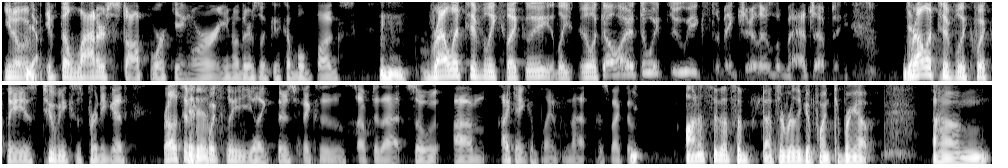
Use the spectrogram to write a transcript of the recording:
you know, if, Yeah. if the ladder stopped working or, you know, there's like a couple bugs Mhm. relatively quickly, like you're like, oh, I had to wait two weeks to make sure there's a patch update. Yeah. Relatively quickly is two weeks is pretty good. Relatively quickly, like there's fixes and stuff to that. So um I can't complain from that perspective. honestly that's a that's a really good point to bring up um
